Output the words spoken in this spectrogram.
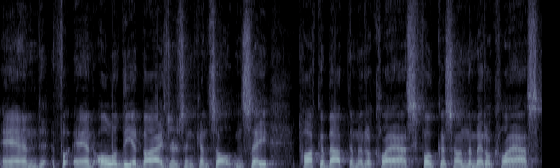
and, and all of the advisors and consultants say, talk about the middle class, focus on the middle class.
